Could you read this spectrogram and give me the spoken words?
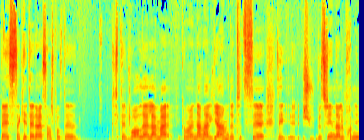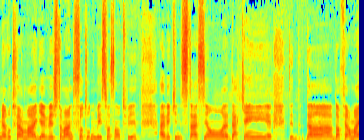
Ben, c'est ça qui est intéressant, je pense, de, c'était de voir la, comme un amalgame de toutes ces... Je me souviens, dans le premier numéro de Fermat, il y avait justement une photo de mai 68 avec une citation euh, d'Aquin. Euh, dans, dans Fermat,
